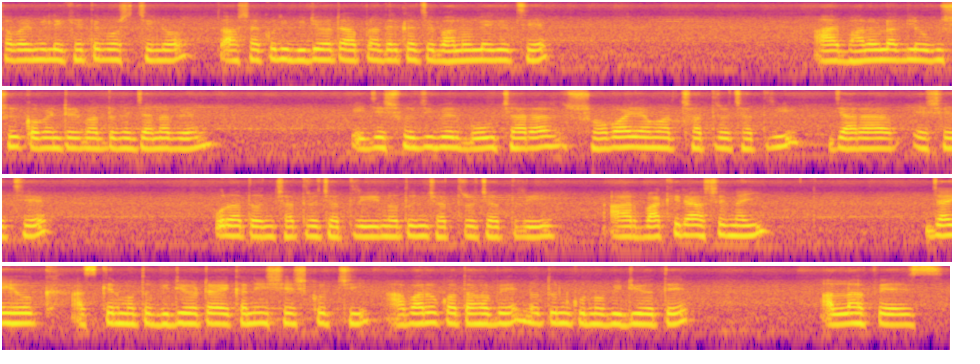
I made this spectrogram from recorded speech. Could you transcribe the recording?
সবাই মিলে খেতে বসছিল। তো আশা করি ভিডিওটা আপনাদের কাছে ভালো লেগেছে। আর ভালো লাগলে অবশ্যই কমেন্টের মাধ্যমে জানাবেন। এই যে সজীবের বউ ছাড়া সবাই আমার ছাত্রছাত্রী যারা এসেছে, পুরাতন ছাত্রছাত্রী, নতুন ছাত্রছাত্রী, আর বাকিরা আসে নাই। যাই হোক, আজকের মতো ভিডিওটা এখানেই শেষ করছি। আবারও কথা হবে নতুন কোনো ভিডিওতে। আল্লাহ হাফেজ।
